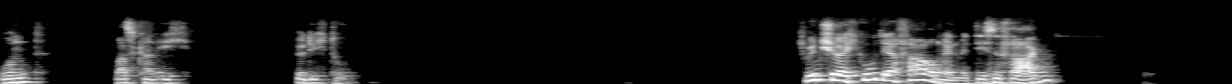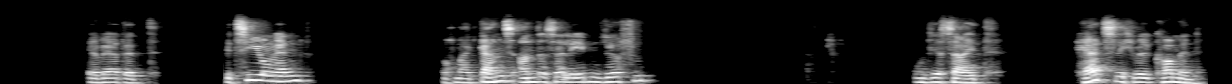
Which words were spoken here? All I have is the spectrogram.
Und was kann ich für dich tun? Wünsche euch gute Erfahrungen mit diesen Fragen. Ihr werdet Beziehungen nochmal ganz anders erleben dürfen. Und ihr seid herzlich willkommen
